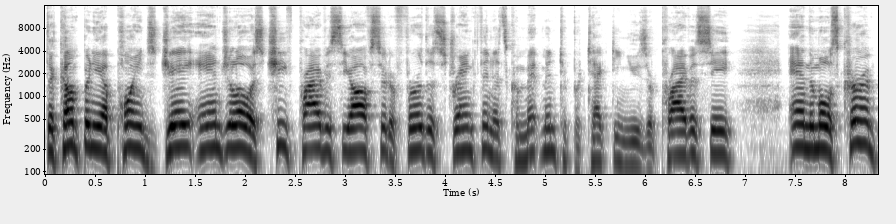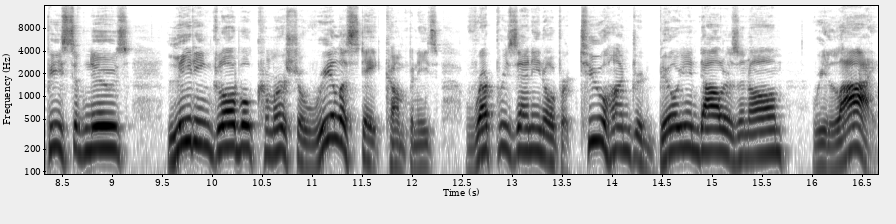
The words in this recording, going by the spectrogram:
The company appoints Jay Angelo as Chief Privacy Officer to further strengthen its commitment to protecting user privacy. And the most current piece of news leading global commercial real estate companies representing over $200 billion in AUM rely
